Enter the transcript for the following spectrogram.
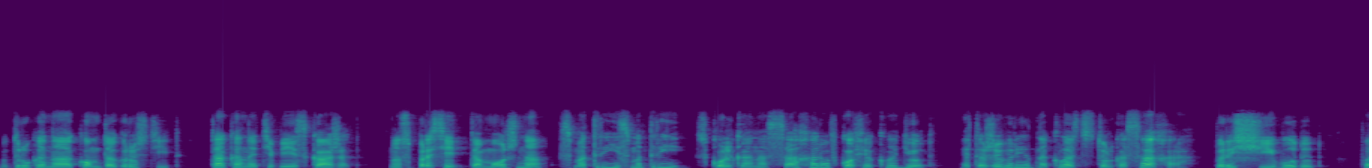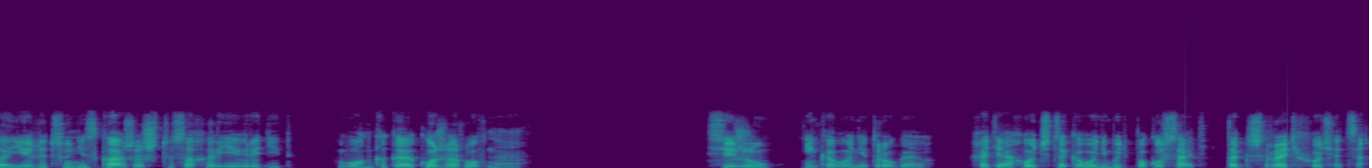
Вдруг она о ком-то грустит. Так она тебе и скажет. Но спросить-то можно? Смотри, смотри, сколько она сахара в кофе кладет. Это же вредно класть столько сахара. Прыщи будут. По ее лицу не скажешь, что сахар ей вредит. Вон какая кожа ровная. Сижу, никого не трогаю. Хотя хочется кого-нибудь покусать, так жрать хочется.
